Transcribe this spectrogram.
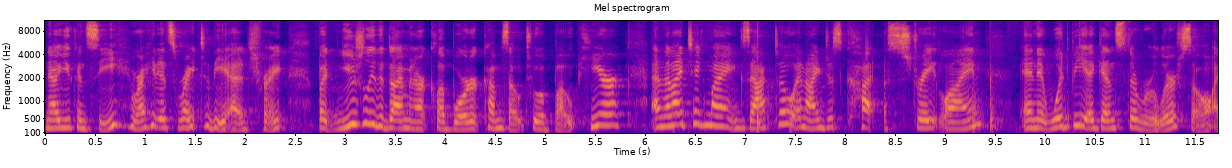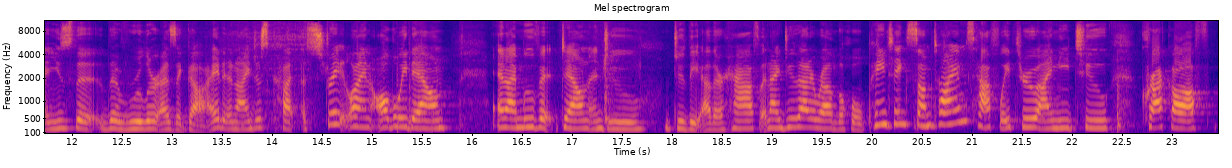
Now you can see, right, it's right to the edge, right? But usually the Diamond Art Club border comes out to about here. And then I take my X-Acto and I just cut a straight line and it would be against the ruler. So I use the, the ruler as a guide and I just cut a straight line all the way down and I move it down and do, do the other half. And I do that around the whole painting. Sometimes halfway through I need to crack off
